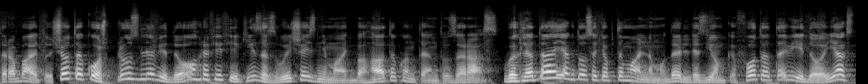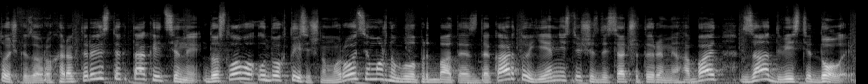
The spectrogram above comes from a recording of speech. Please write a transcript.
ТБ, що також плюс для відеографів, які зазвичай знімають багато контенту за раз. Виглядає як досить оптимальна модель для зйомки фото та відео, як з точки зору характеристик, так і ціни. До слова, у 2000 році можна було придбати SD-карту ємністю 64 МБ за 200 доларів.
